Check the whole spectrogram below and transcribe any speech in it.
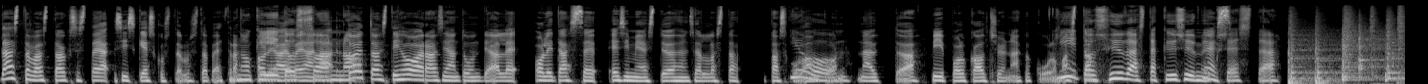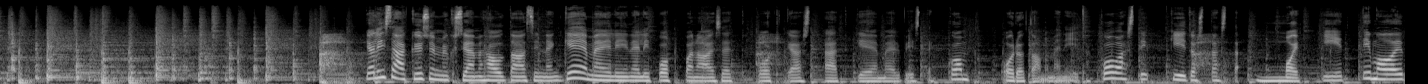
tästä vastauksesta ja siis keskustelusta, Petra. No kiitos, Sanna. Toivottavasti HR-asiantuntijalle oli tässä esimiestyöhön sellaista taskulampun Joo. näyttöä people culture näkökulmasta. Kiitos hyvästä kysymyksestä. Yes. Ja lisää kysymyksiä me halutaan sinne Gmailiin, eli poppanaiset podcast at gmail.com. Odotamme niitä kovasti. Kiitos tästä. Moi. Kiitti, moi.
